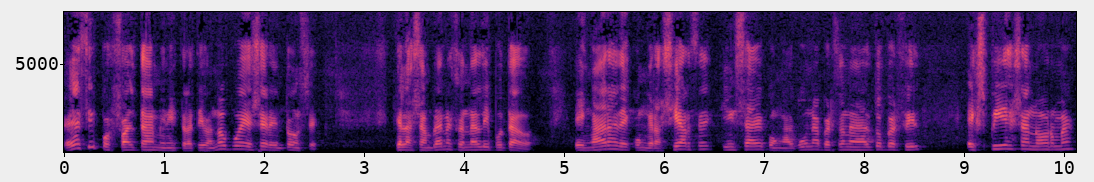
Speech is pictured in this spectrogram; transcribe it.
es decir, por faltas administrativas. No puede ser entonces que la Asamblea Nacional de Diputados, en aras de congraciarse, quién sabe, con alguna persona de alto perfil, expide esa norma.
